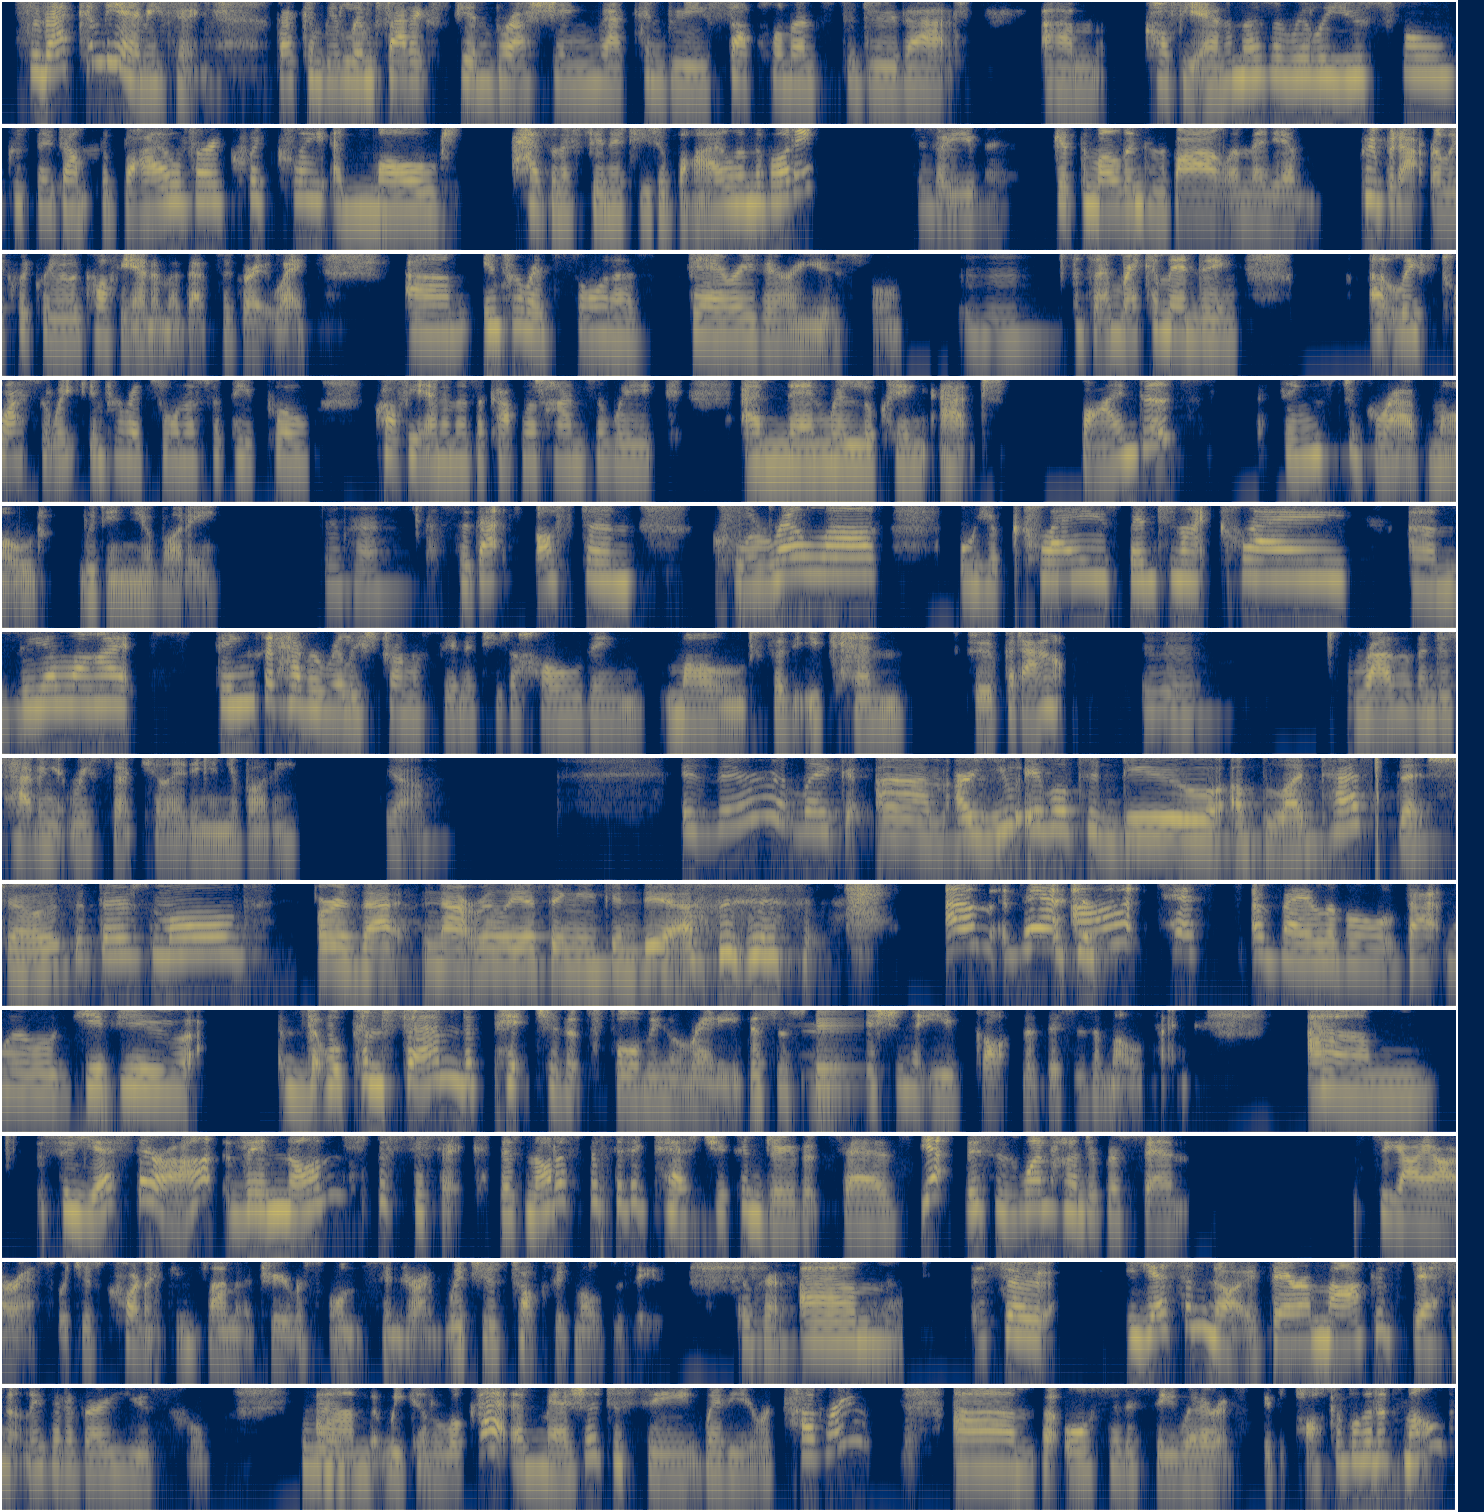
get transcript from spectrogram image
So that can be anything. That can be lymphatic skin brushing. That can be supplements to do that. Um, coffee enemas are really useful because they dump the bile very quickly, and mold has an affinity to bile in the body. So you get the mold into the bile and then you poop it out really quickly with a coffee enema. That's a great way. Um, infrared sauna is very, very useful. Mm-hmm. And so I'm recommending at least twice a week infrared saunas for people, coffee enemas a couple of times a week. And then we're looking at binders, things to grab mold within your body. Okay. So that's often chlorella or your clays, bentonite clay, um, zeolites, things that have a really strong affinity to holding mold so that you can poop it out mm-hmm. Rather than just having it recirculating in your body. Yeah. Is there like, um, are you able to do a blood test that shows that there's mold, or is that not really a thing you can do? um, there are tests available that will give you that will confirm the picture that's forming already, the suspicion that you've got that this is a mold thing. Um, so yes, there are. They're non-specific. There's not a specific test you can do that says, "Yeah, this is 100% CIRS, which is chronic inflammatory response syndrome, which is toxic mold disease. Okay. Um, so yes and no. There are markers definitely that are very useful mm-hmm. um, that we can look at and measure to see whether you're recovering, um, but also to see whether it's, it's possible that it's mold.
